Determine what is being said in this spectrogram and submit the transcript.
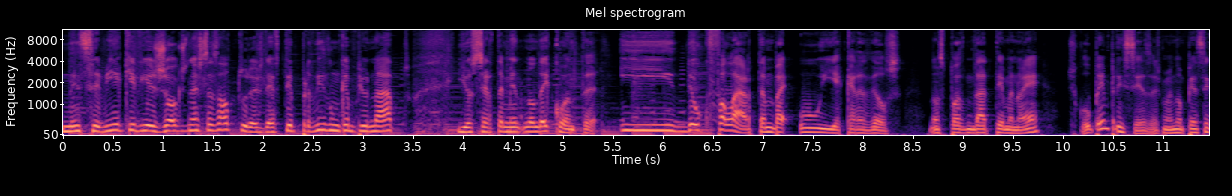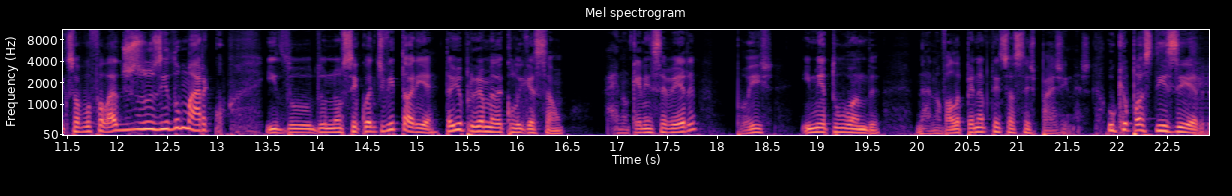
Nem sabia que havia jogos nestas alturas. Deve ter perdido um campeonato e eu certamente não dei conta. E deu que falar também. Ui, a cara deles. Não se pode mudar de tema, não é? Desculpem, princesas, mas não pensem que só vou falar de Jesus e do Marco e do, do não sei quantos Vitória. Tem o programa da coligação. Ai, não querem saber? Pois. E meto onde? Não, não vale a pena porque tem só seis páginas. O que eu posso dizer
